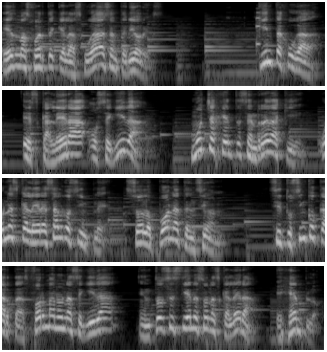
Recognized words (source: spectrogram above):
es más fuerte que las jugadas anteriores. Quinta jugada, escalera o seguida. Mucha gente se enreda aquí. Una escalera es algo simple, solo pon atención. Si tus cinco cartas forman una seguida, entonces tienes una escalera. Ejemplo,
